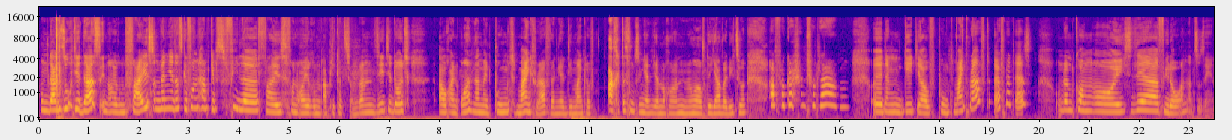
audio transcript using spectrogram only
Und dann sucht ihr das in euren Files und wenn ihr das gefunden habt, gibt es viele Files von euren Applikationen. Dann seht ihr dort auch einen Ordner mit Punkt Minecraft, wenn ihr die Minecraft. Ach, das funktioniert ja noch nur auf der Java-Edition. Hab vergessen zu sagen. Äh, dann geht ihr auf Punkt Minecraft, öffnet es und dann kommen euch sehr viele Ordner zu sehen.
